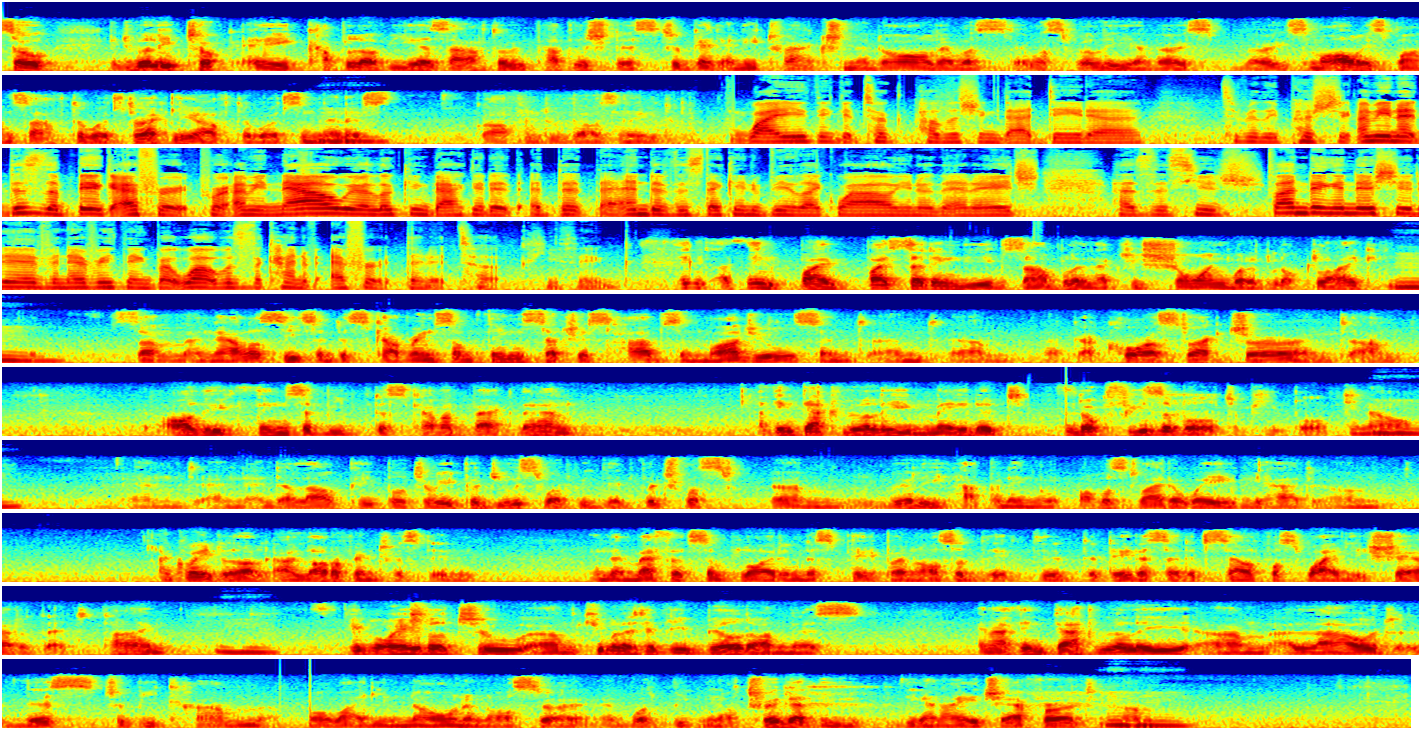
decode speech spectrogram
So it really took a couple of years after we published this to get any traction at all. There was there was really a very very small response afterwards, directly afterwards, and mm-hmm. then it mm-hmm. took off in 2008. Why do you think it took publishing that data to really push? I mean, this is a big effort for. I mean, now we are looking back at it at the, the end of this decade and be like, wow, you know, the NIH has this huge funding initiative and everything. But what was the kind of effort that it took? You think? I think, I think by by setting the example and actually showing what it looked like. Mm some analyses and discovering some things such as hubs and modules and and um, a, core structure and um, all the things that we discovered back then. I think that really made it look feasible to people, you know, mm. and, and and allow people to reproduce what we did, which was um, really happening almost right away. We had um, a great a lot, a lot of interest in in the methods employed in this paper, and also the, the, the data set itself was widely shared at that time. Mm-hmm. people were able to um, cumulatively build on this, and I think that really um, allowed this to become more widely known, and also uh, what you know triggered the, the NIH effort. Um, mm-hmm. Um,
